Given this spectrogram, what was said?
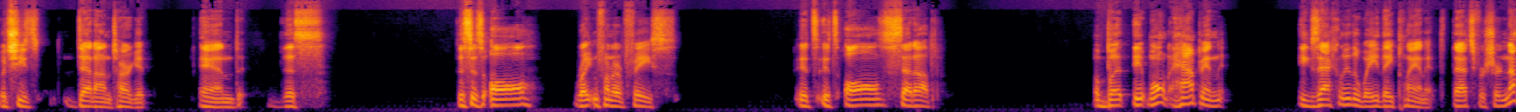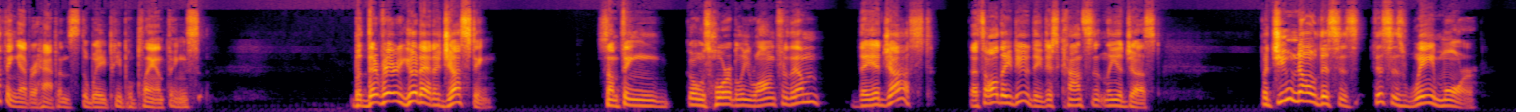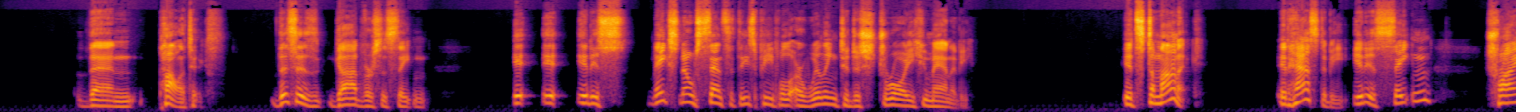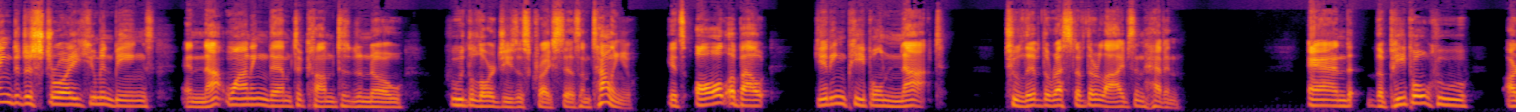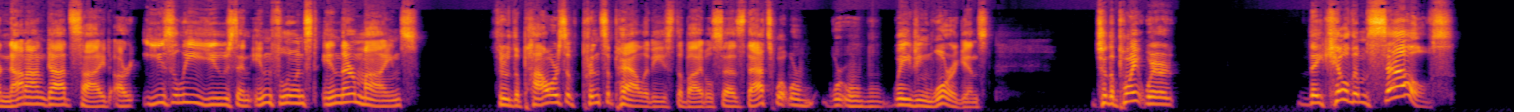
But she's dead on target. And this this is all right in front of our face. It's it's all set up. But it won't happen exactly the way they plan it. That's for sure. Nothing ever happens the way people plan things. But they're very good at adjusting. Something goes horribly wrong for them, they adjust. That's all they do. They just constantly adjust. But you know this is this is way more than politics. This is God versus Satan. It it it is makes no sense that these people are willing to destroy humanity. It's demonic. It has to be. It is Satan trying to destroy human beings and not wanting them to come to know who the Lord Jesus Christ is. I'm telling you, it's all about getting people not to live the rest of their lives in heaven. And the people who are not on God's side are easily used and influenced in their minds through the powers of principalities, the Bible says. That's what we're, we're waging war against to the point where they kill themselves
